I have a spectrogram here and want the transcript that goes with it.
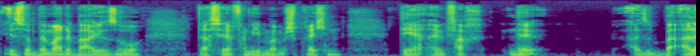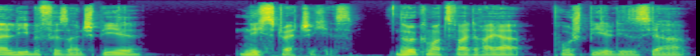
ist bei Bam Adebayo so, dass wir von jemandem sprechen, der einfach, ne, also bei aller Liebe für sein Spiel nicht stretchig ist. 0,2 Dreier pro Spiel dieses Jahr.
